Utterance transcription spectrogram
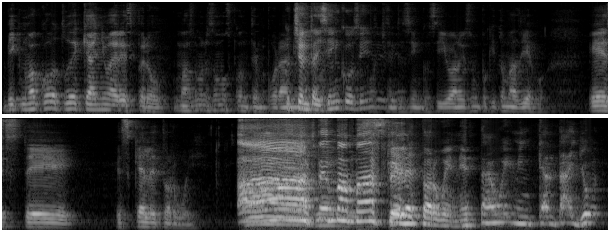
Vic, no me acuerdo tú de qué año eres, pero más o menos somos contemporáneos. 85, sí, sí, sí. 85, sí, bueno, es un poquito más viejo. Este. Skeletor, güey. ¡Ah! Ah, ¡Te sí. mamaste! Skeletor, güey, neta, güey, me encanta. Yo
